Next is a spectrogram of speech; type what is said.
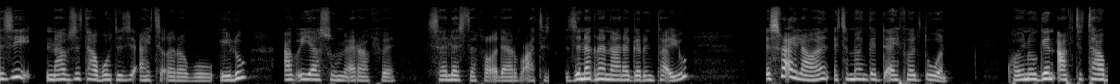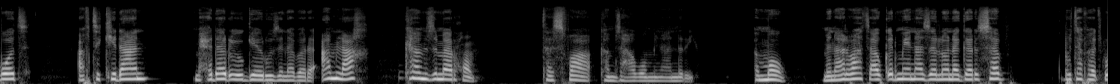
እዚ ናብዚ ታቦት እዚ ኣይትቕረቡ ኢሉ ኣብ እያሱ ምዕራፍ ሰለስተ ፍቕዲ ኣርባዕተ ዝነግረና ነገር እንታይ እዩ እስራኤላውያን እቲ መንገዲ ኣይፈልጥዎን ኮይኑ ግን ኣብቲ ታቦት ኣብቲ ኪዳን መሕደሪኡ ገይሩ ዝነበረ ኣምላኽ ከም ዝመርሖም ተስፋ ከም ዝሃቦም ኢና ንርኢ እሞ ምናልባት ኣብ ቅድሜና ዘሎ ነገር ሰብ ብተፈጥሩ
